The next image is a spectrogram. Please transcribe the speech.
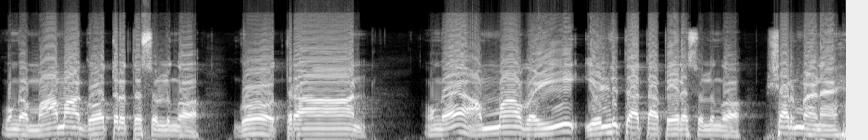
உங்கள் மாமா கோத்திரத்தை சொல்லுங்க. கோத்ரான். உங்கள் அம்மா வழி எள்ளு தாத்தா பேரை சொல்லுங்க. ஷர்மணஹ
